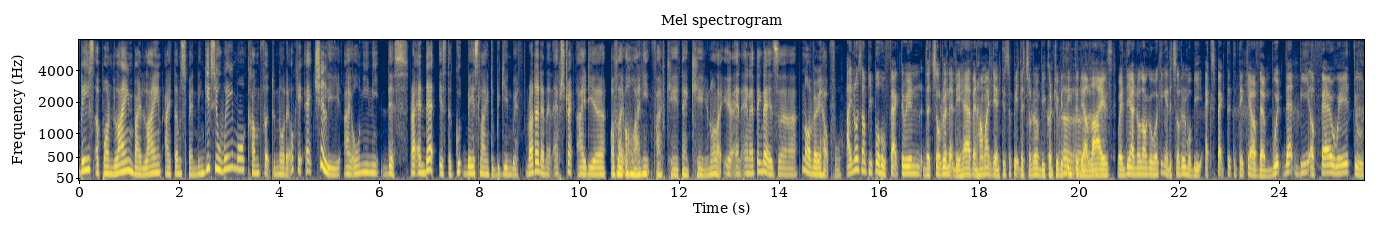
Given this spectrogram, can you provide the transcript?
based upon line by line item spending gives you way more comfort to know that okay, actually, I only need this, right? And that is the good baseline to begin with, rather than an abstract idea of like, oh, I need five k, ten k, you know, like yeah. And and I think that is uh not very helpful. I know some people who factor in the children that they have and how much they anticipate the children will be contributing Uh, to their uh, uh. lives when they are no longer working and the children will be expected to take care of them. Would that be a fair way to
